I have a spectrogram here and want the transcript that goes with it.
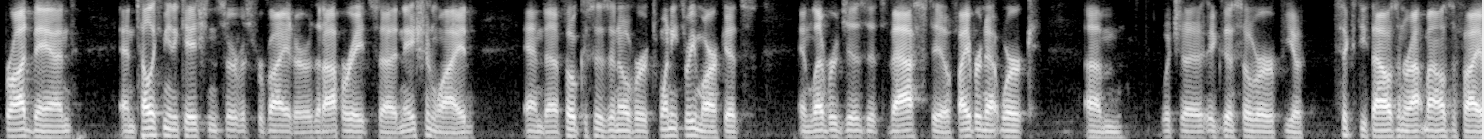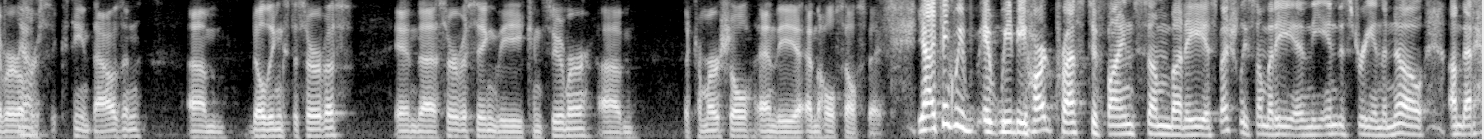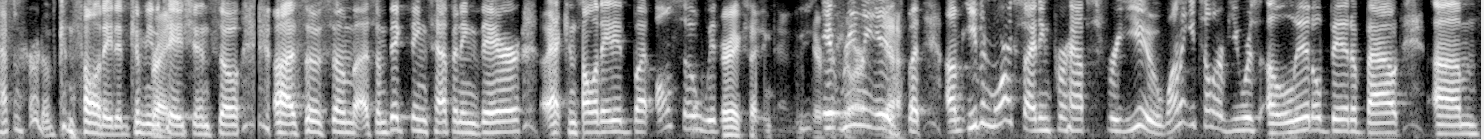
broadband, and telecommunications service provider that operates uh, nationwide and uh, focuses in over 23 markets and leverages its vast you know, fiber network, um, which uh, exists over you know 60,000 route miles of fiber, Yeah. over 16,000 um, buildings to service, and uh, servicing the consumer. Um, the commercial and the and the wholesale space. Yeah, I think we'd, we'd be hard pressed to find somebody, especially somebody in the industry in the know, um, that hasn't heard of Consolidated Communications. So, uh, so some uh, some big things happening there at Consolidated, but also with Very exciting time. to be here, It sure. really is. Yeah. But um, even more exciting, perhaps for you, why don't you tell our viewers a little bit about um,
